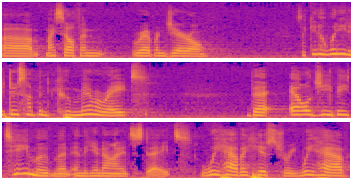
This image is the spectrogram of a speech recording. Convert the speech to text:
uh, myself and Reverend Gerald. It's like, you know, we need to do something to commemorate the LGBT movement in the United States. We have a history, we have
